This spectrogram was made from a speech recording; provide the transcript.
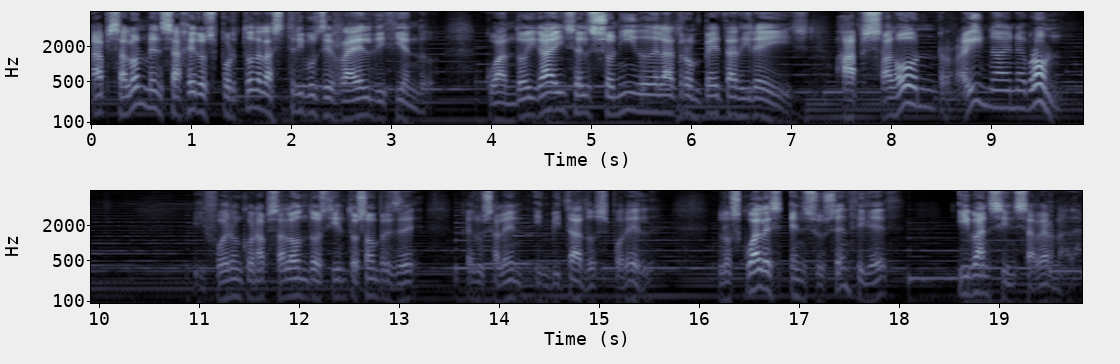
Absalón mensajeros por todas las tribus de Israel diciendo, cuando oigáis el sonido de la trompeta diréis, Absalón reina en Hebrón. Y fueron con Absalón doscientos hombres de Jerusalén invitados por él, los cuales en su sencillez iban sin saber nada.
